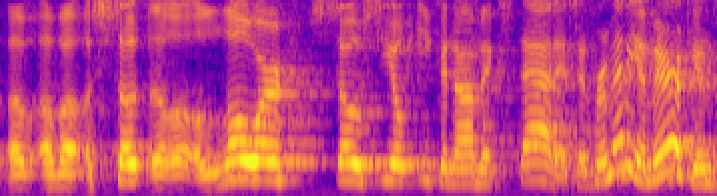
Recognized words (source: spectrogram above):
of, of a, a, so, a lower socioeconomic status. And for many Americans,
